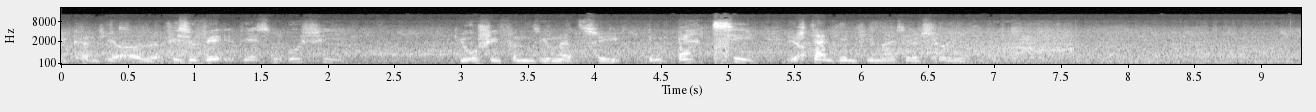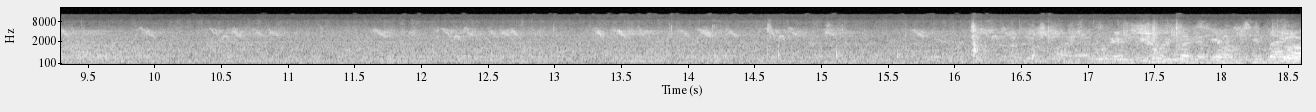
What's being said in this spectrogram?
die kennt ihr alle. Wieso, wer, wer ist denn Uschi? Uschi finden Sie im RC. Im RC. Ja. Ich danke Ihnen vielmals. Entschuldigen Sie bitte. Entschuldigen Sie, haben Sie meinen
